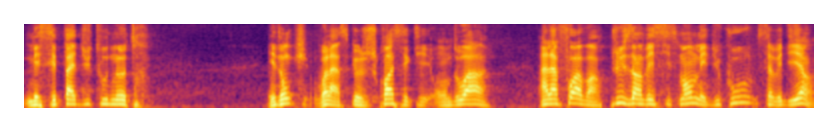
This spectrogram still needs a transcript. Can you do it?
mais c'est pas du tout neutre. Et donc voilà, ce que je crois c'est qu'on doit à la fois avoir plus d'investissement, mais du coup, ça veut dire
